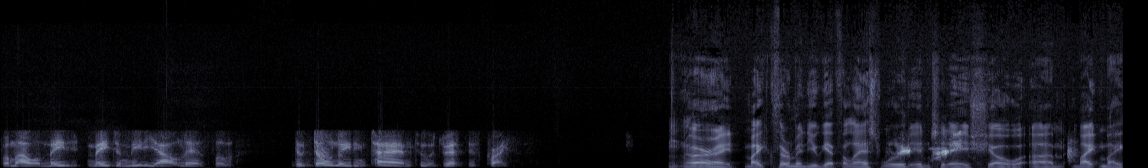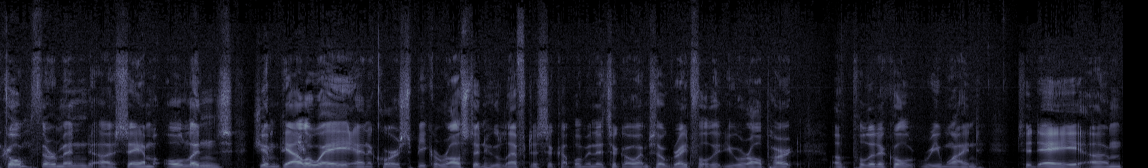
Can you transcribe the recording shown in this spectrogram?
from our major, major media outlets for donating time to address this crisis. All right, Mike Thurmond, you get the last word in today's show. Um, Mike Michael Thurmond, uh, Sam Olens, Jim Galloway, and of course Speaker Ralston, who left us a couple minutes ago. I'm so grateful that you were all part of Political Rewind today. Um,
